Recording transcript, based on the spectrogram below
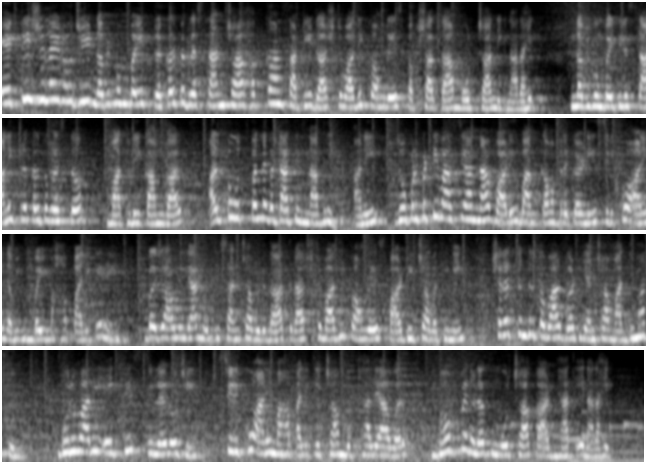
एकतीस जुलै रोजी नवी मुंबईत प्रकल्पग्रस्तांच्या हक्कांसाठी राष्ट्रवादी काँग्रेस पक्षाचा मोर्चा निघणार आहे. नवी मुंबईतील स्थानिक प्रकल्पग्रस्त माथडी कामगार अल्प उत्पन्न गटातील नागरिक आणि झोपडपट्टीवासियांना वाढीव बांधकामाप्रकरणी सिडको आणि नवी मुंबई महापालिकेने बजावलेल्या नोटिसांच्या विरोधात राष्ट्रवादी काँग्रेस पार्टीच्या वतीने शरदचंद्र पवार गट यांच्या माध्यमातून गुरुवारी एकतीस जुलै रोजी सिडको आणि महापालिकेच्या मुख्यालयावर भव्य धडक मोर्चा काढण्यात येणार आहे.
